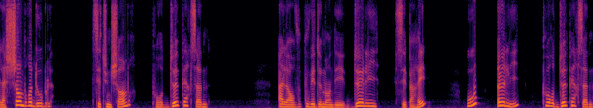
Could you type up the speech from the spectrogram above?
la chambre double. C'est une chambre pour deux personnes. Alors vous pouvez demander deux lits séparés ou un lit pour deux personnes.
